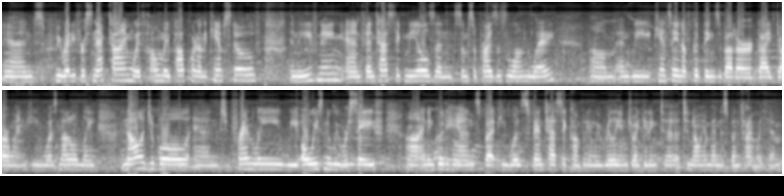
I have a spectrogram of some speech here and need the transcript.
and be ready for snack time with homemade popcorn on the camp stove in the evening and fantastic meals and some surprises along the way. Um, and we can't say enough good things about our guide Darwin. He was not only knowledgeable and friendly, we always knew we were safe uh, and in good hands, but he was fantastic company. We really enjoyed getting to, to know him and to spend time with him.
